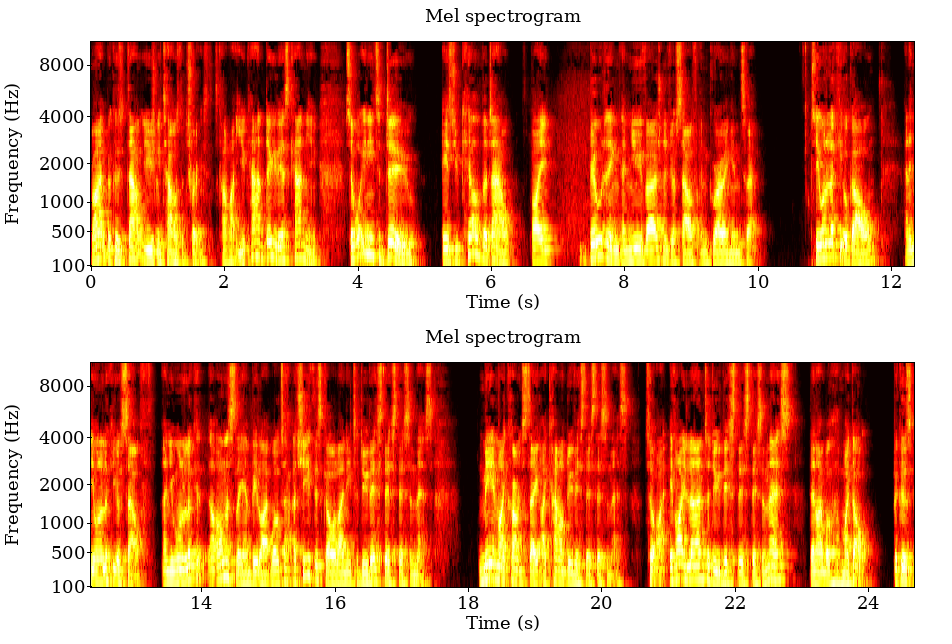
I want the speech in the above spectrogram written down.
right? Because doubt usually tells the truth. It's kind of like, you can't do this, can you? So what you need to do is you kill the doubt by building a new version of yourself and growing into it. So you want to look at your goal and then you want to look at yourself and you want to look at honestly and be like, well, to achieve this goal, I need to do this, this, this, and this. Me in my current state, I cannot do this, this, this, and this. So I, if I learn to do this, this, this, and this, then I will have my goal. Because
